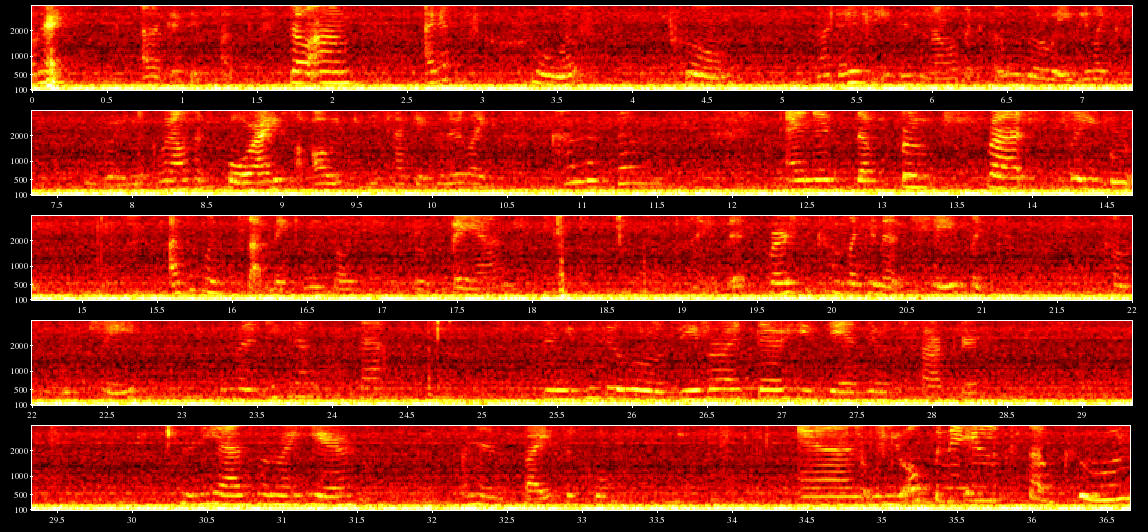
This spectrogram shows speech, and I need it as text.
Okay, I like that song. So, um, I got this cool, cool. Like, I used to eat these when I was like a little baby. Like, like when I was like four, I used to always eat these pancakes. And they're like, colorful. And it's the fruit stripe flavor. I just like to stop making these like a fan. Like, at first, it comes like in a case, like comes with a case. I'm gonna take it out like that. And you can see the little zebra right there. He's dancing with the soccer. And he has one right here on his bicycle. And when you open it, it looks so cool.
